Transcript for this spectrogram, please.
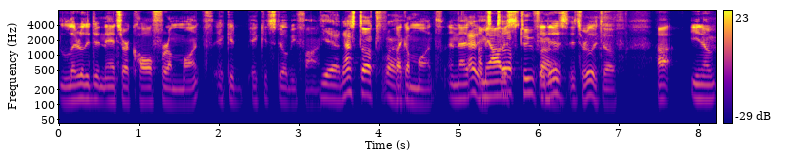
literally didn't answer a call for a month, it could it could still be fine. Yeah, and that's tough to find. Like a month, and that, That I is mean, tough to find. It is. It's really tough. Uh, you know,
